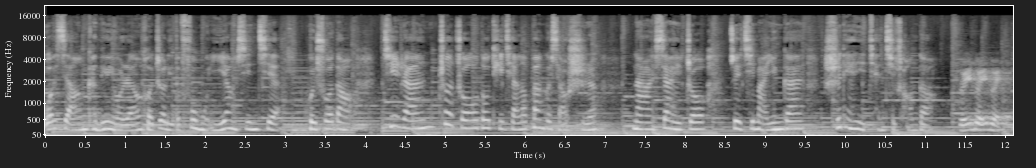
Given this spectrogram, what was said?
我想肯定有人和这里的父母一样心切，会说道：既然这周都提前了半个小时，那下一周最起码应该十点以前起床的。对对对。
